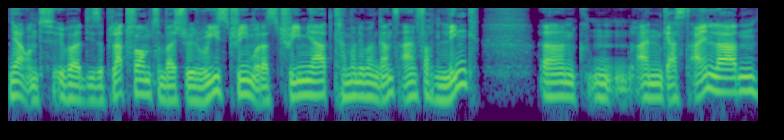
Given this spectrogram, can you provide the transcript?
Ja, und über diese Plattform, zum Beispiel Restream oder StreamYard, kann man über einen ganz einfachen Link einen Gast einladen,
